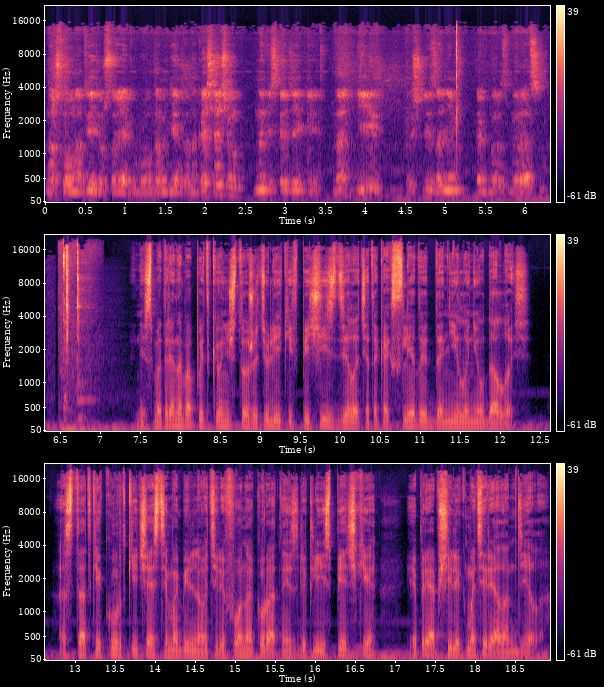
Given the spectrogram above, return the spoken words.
на что он ответил, что якобы он там где-то накосячил на дискотеке, да, и пришли за ним как бы разбираться. Несмотря на попытки уничтожить улики в печи, сделать это как следует Данилу не удалось. Остатки куртки и части мобильного телефона аккуратно извлекли из печки и приобщили к материалам дела.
